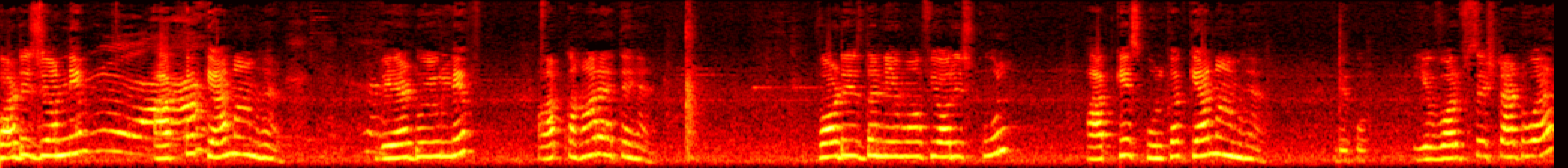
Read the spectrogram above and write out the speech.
वॉट इज़ योर नेम आपका क्या नाम है? वेयर डू यू लिव आप कहाँ रहते हैं? What is the name of your school आपके स्कूल का क्या नाम है? देखो, ये वर्ब से स्टार्ट हुआ है।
